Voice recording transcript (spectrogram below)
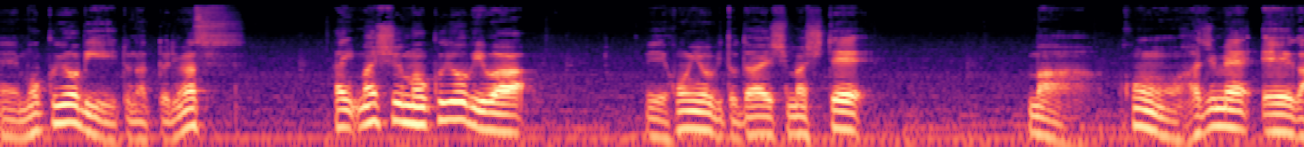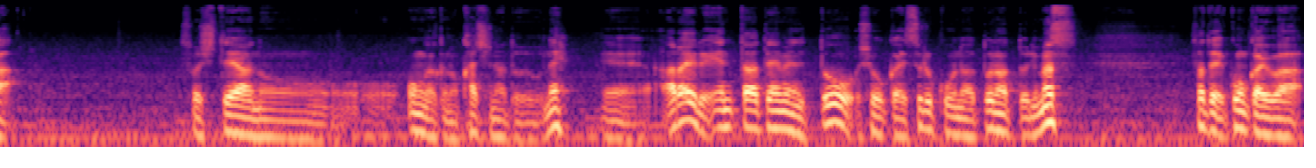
えー、木曜日となっております。はい毎週木曜日は、えー、本曜日と題しましてまあ本をはじめ映画そしてあの音楽の歌詞などをね、えー、あらゆるエンターテインメントを紹介するコーナーとなっております。さて今回は、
